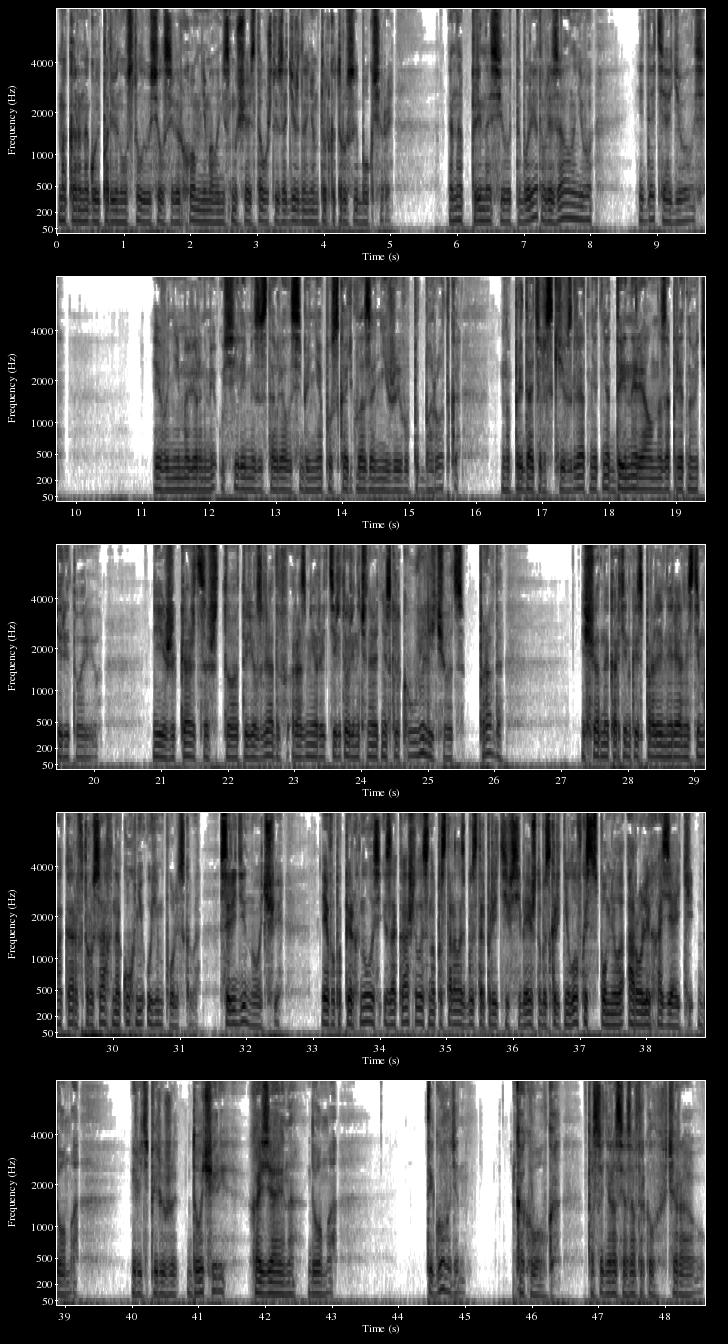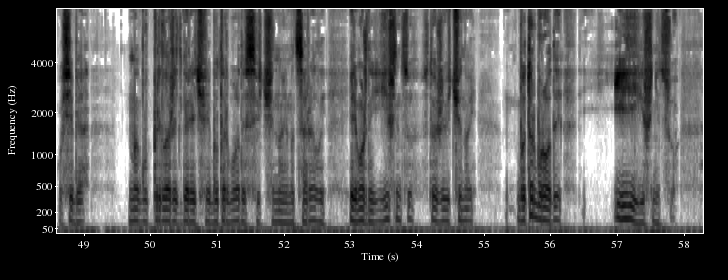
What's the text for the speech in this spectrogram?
Макар ногой подвинул стул и уселся верхом, немало не смущаясь того, что из одежды на нем только трусы-боксеры — она приносила табурет, влезала на него и дотягивалась. Эва неимоверными усилиями заставляла себя не опускать глаза ниже его подбородка, но предательский взгляд нет-нет, да и нырял на запретную территорию. Ей же кажется, что от ее взглядов размеры территории начинают несколько увеличиваться, правда? Еще одна картинка из параллельной реальности. Макар в трусах на кухне у Емпольского. Среди ночи. Эва поперхнулась и закашлялась, но постаралась быстро прийти в себя и, чтобы скрыть неловкость, вспомнила о роли хозяйки дома. Или теперь уже дочери хозяина дома. «Ты голоден?» «Как волк. Последний раз я завтракал вчера у себя. Могу предложить горячие бутерброды с ветчиной и моцареллой, или можно яичницу с той же ветчиной. Бутерброды и яичницу».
